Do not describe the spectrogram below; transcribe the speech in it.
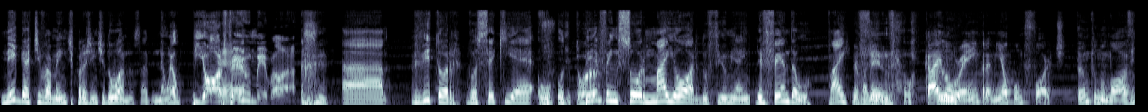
negativamente pra gente do ano, sabe? Não é o pior É. filme! ah, Vitor, você que é o, o defensor maior do filme ainda, defenda-o. Vai. Defenda. Kylo Hum. Ren, pra mim, é o ponto forte. Tanto no 9,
